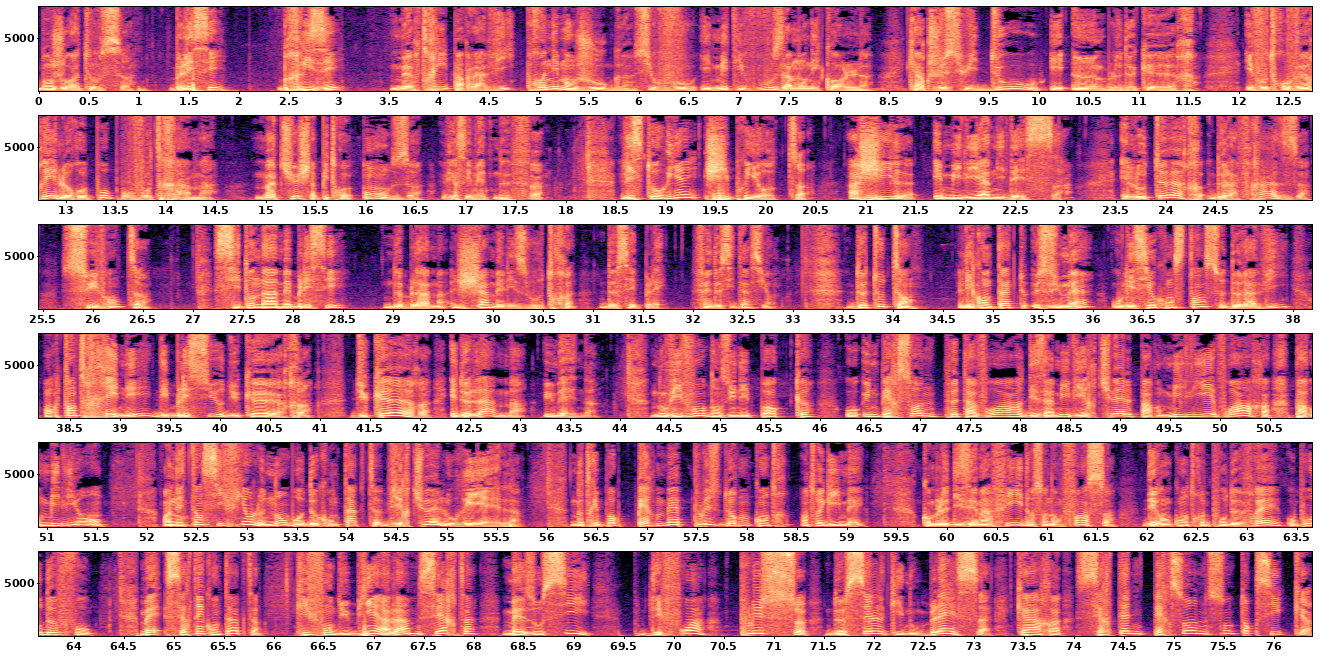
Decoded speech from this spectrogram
Bonjour à tous. Blessés, brisés, meurtris par la vie, prenez mon joug sur vous et mettez-vous à mon école, car je suis doux et humble de cœur, et vous trouverez le repos pour votre âme. Matthieu chapitre 11, verset 29. L'historien chypriote Achille Emilianides est l'auteur de la phrase suivante. Si ton âme est blessée, ne blâme jamais les autres de ses plaies. De. De tout temps, les contacts humains ou les circonstances de la vie ont entraîné des blessures du cœur, du cœur et de l'âme humaine. Nous vivons dans une époque où une personne peut avoir des amis virtuels par milliers, voire par millions, en intensifiant le nombre de contacts virtuels ou réels. Notre époque permet plus de rencontres, entre guillemets. Comme le disait ma fille dans son enfance, des rencontres pour de vrai ou pour de faux. Mais certains contacts qui font du bien à l'âme, certes, mais aussi, des fois, plus de celles qui nous blessent, car certaines personnes sont toxiques.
